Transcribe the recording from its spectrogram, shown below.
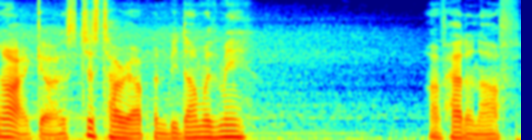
Alright guys, just hurry up and be done with me. I've had enough.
